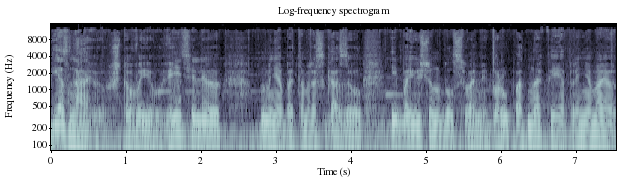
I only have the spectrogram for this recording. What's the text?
я знаю, что вы его видели, мне об этом рассказывал. И, боюсь, он был с вами груб, однако я принимаю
